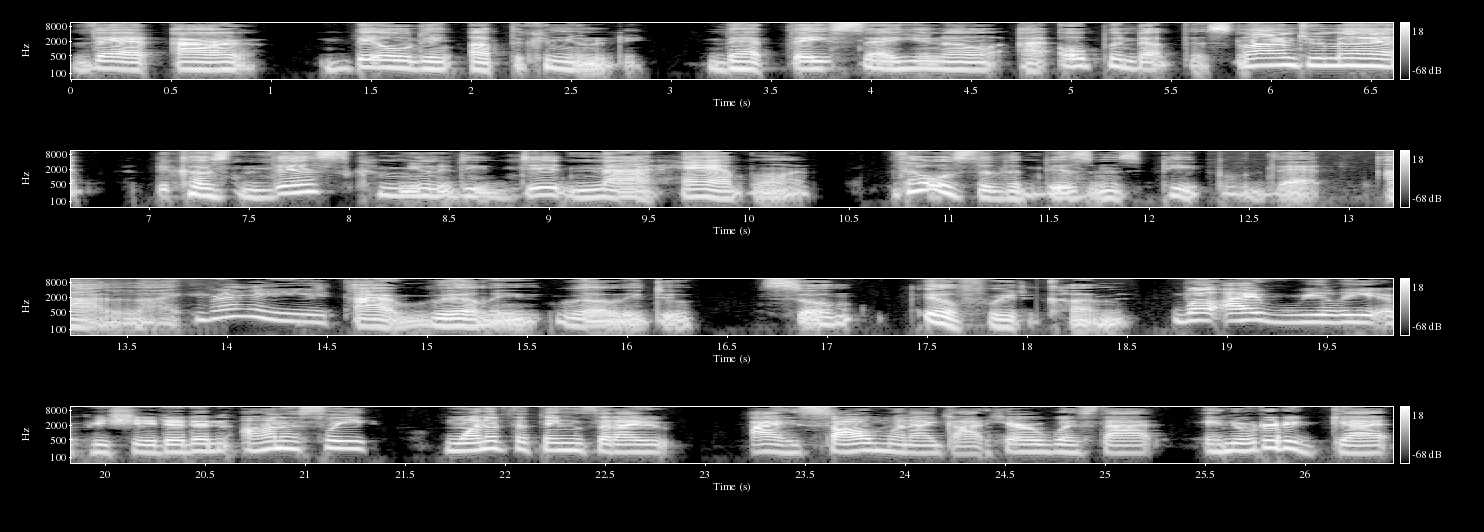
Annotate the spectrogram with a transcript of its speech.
that are building up the community that they say, you know, I opened up this laundromat because this community did not have one. Those are the business people that I like. Right. I really, really do. So feel free to come. Well, I really appreciate it. And honestly, one of the things that I I saw when I got here was that in order to get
